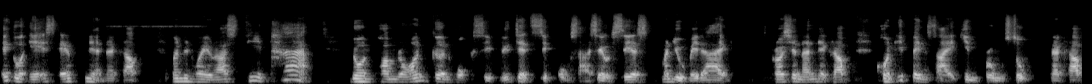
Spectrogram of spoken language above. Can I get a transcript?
ไอตัว ASF เนี่ยนะครับมันเป็นไวรัสที่ถ้าโดนความร้อนเกิน 60 หรือ 70 องศาเซลเซียส มันอยู่ไม่ได้ เพราะฉะนั้นเนี่ยครับคนที่เป็นสายกินปรุงสุกนะครับ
